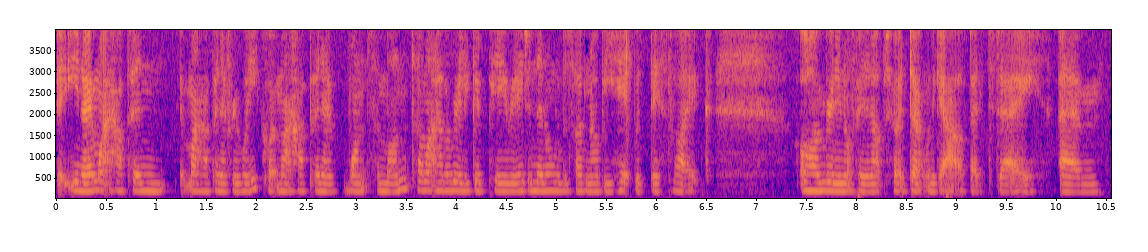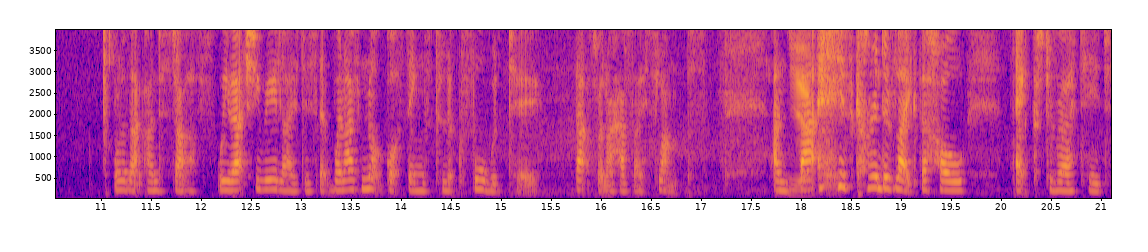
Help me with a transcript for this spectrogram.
you know it might happen, it might happen every week or it might happen once a month. I might have a really good period, and then all of a sudden I'll be hit with this like, oh, I'm really not feeling up to it. I don't want to get out of bed today. Um, all of that kind of stuff. We've actually realised is that when I've not got things to look forward to, that's when I have those slumps, and Yeah. that is kind of like the whole extroverted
